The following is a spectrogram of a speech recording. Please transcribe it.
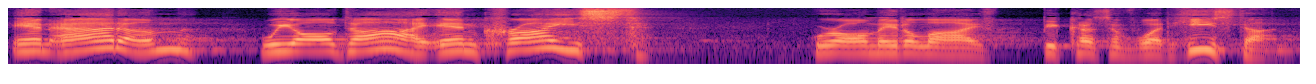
In Adam, we all die. In Christ, we're all made alive because of what he's done.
